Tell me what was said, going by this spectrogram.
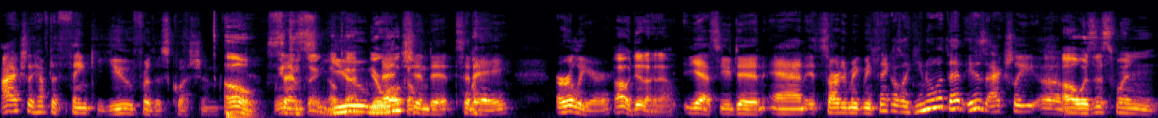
I actually have to thank you for this question. Oh, since interesting. Okay, you you're mentioned welcome. it today, earlier. Oh, did I know? Yes, you did, and it started to make me think. I was like, you know what? That is actually. Um, Oh, was this when?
